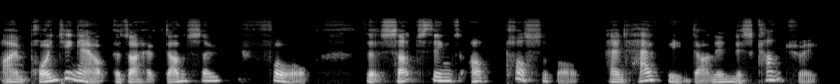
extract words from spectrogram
I am pointing out, as I have done so before, that such things are possible and have been done in this country.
